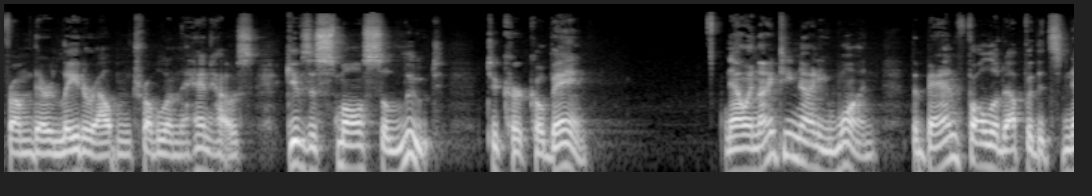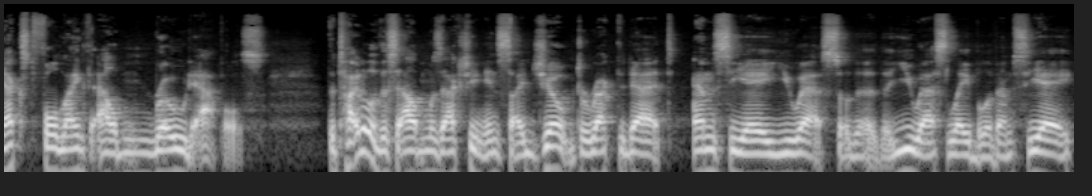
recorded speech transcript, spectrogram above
from their later album Trouble in the Henhouse gives a small salute to Kurt Cobain. Now, in 1991, the band followed up with its next full length album, Road Apples. The title of this album was actually an inside joke directed at MCA US, so the, the US label of MCA,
